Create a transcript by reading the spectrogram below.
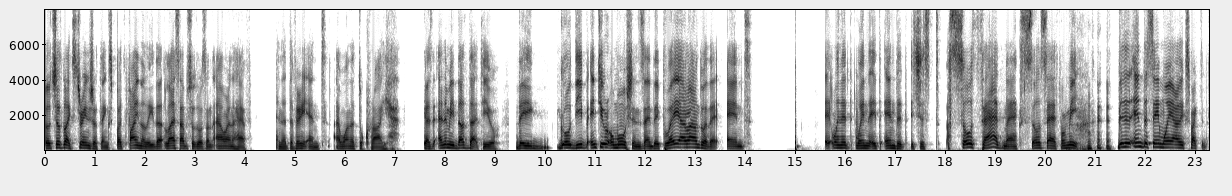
So it's just like Stranger Things. But finally, the last episode was an hour and a half. And at the very end, I wanted to cry because the anime does that to you. They go deep into your emotions and they play around with it. And it, when it when it ended, it's just so sad, Max. So sad for me. Did it end the same way I expected?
